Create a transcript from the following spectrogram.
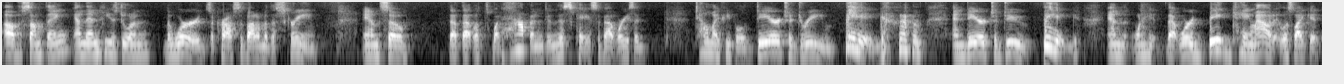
of something and then he's doing the words across the bottom of the screen. And so that, that that's what happened in this case about where he said tell my people dare to dream big and dare to do big and when he, that word big came out it was like it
